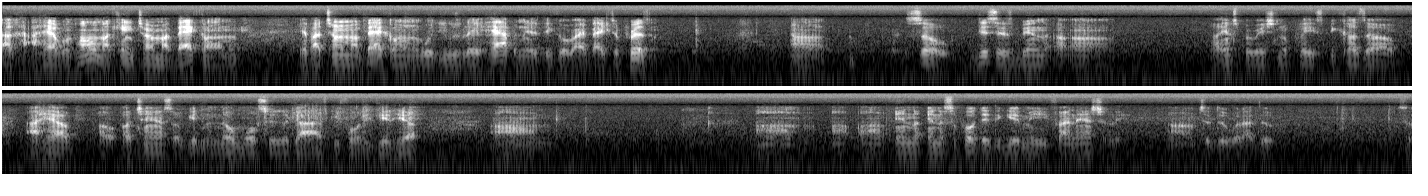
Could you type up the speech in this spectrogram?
I, I have them home. I can't turn my back on them. If I turn my back on them, what usually happens is they go right back to prison. Uh, so this has been an inspirational place because of I have a, a, chance of getting to know most of the guys before they get here. Um, um, uh, um, and, and the support that they give me financially um, to do what I do. So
